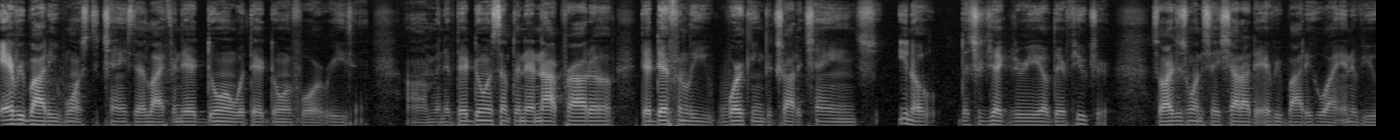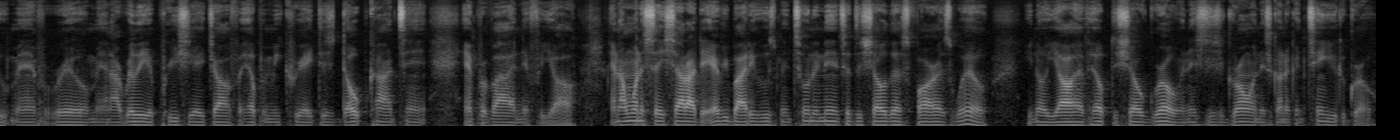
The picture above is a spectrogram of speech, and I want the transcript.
everybody wants to change their life and they're doing what they're doing for a reason. Um, and if they're doing something they're not proud of, they're definitely working to try to change, you know, the trajectory of their future. So I just want to say shout out to everybody who I interviewed, man, for real, man. I really appreciate y'all for helping me create this dope content and providing it for y'all. And I want to say shout out to everybody who's been tuning in to the show thus far as well. You know, y'all have helped the show grow and it's just growing. It's going to continue to grow.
